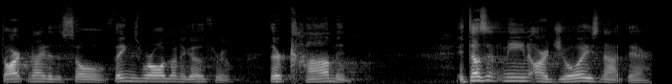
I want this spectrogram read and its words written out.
dark night of the soul, things we're all going to go through. They're common. It doesn't mean our joy's not there.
